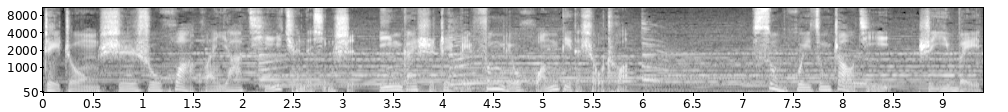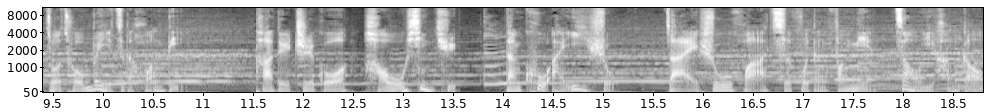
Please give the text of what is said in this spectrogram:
这种诗书画款押齐全的形式，应该是这位风流皇帝的首创。宋徽宗赵佶是一位做错位子的皇帝，他对治国毫无兴趣，但酷爱艺术，在书画、词赋等方面造诣很高。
